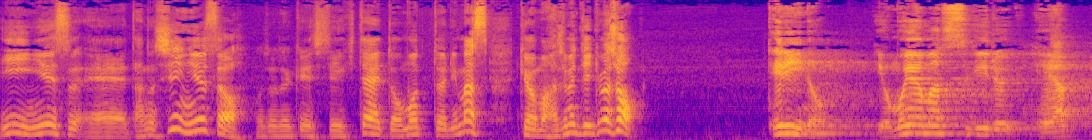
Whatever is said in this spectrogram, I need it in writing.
いいニュース、えー楽しいニュースをお届けしていきたいと思っております。今日も始めていきましょう。テリーのよもやますぎる部屋。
